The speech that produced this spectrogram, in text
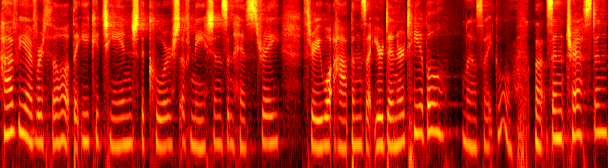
Have you ever thought that you could change the course of nations and history through what happens at your dinner table? And I was like, oh, that's interesting.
